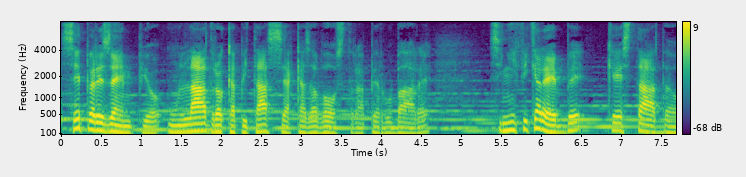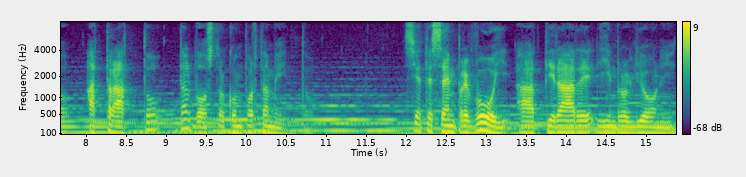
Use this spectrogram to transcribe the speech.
Se per esempio un ladro capitasse a casa vostra per rubare, significherebbe che è stato attratto dal vostro comportamento. Siete sempre voi a attirare gli imbroglioni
